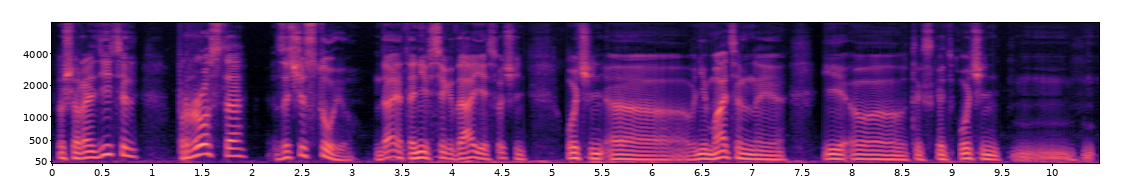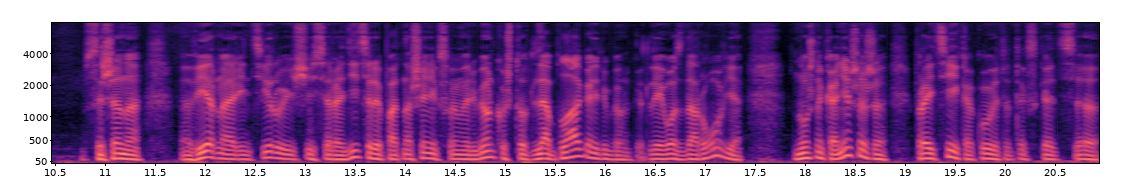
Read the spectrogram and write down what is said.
потому что родитель просто зачастую, да, это не всегда, есть очень очень э, внимательные и, э, так сказать, очень совершенно верно ориентирующиеся родители по отношению к своему ребенку, что для блага ребенка, для его здоровья нужно, конечно же, пройти какую-то, так сказать, э,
